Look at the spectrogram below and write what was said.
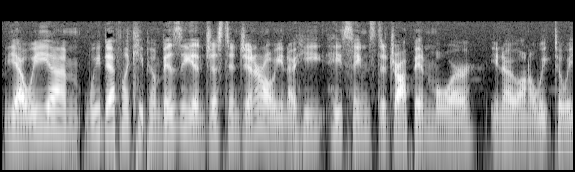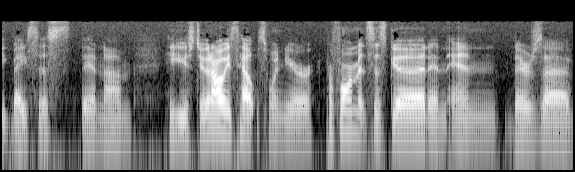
Yeah, we um we definitely keep him busy, and just in general, you know, he he seems to drop in more, you know, on a week to week basis than um he used to. It always helps when your performance is good and and there's a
